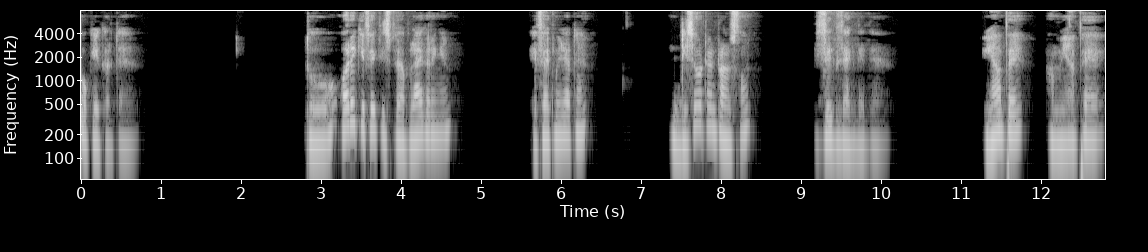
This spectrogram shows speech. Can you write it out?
ओके करते हैं। तो और एक इफ़ेक्ट इस पर अप्लाई करेंगे इफ़ेक्ट में जाते हैं। डिसोर्ट एंड ट्रांसफॉर्म जैग देते हैं। यहाँ पे, हम यहाँ पे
